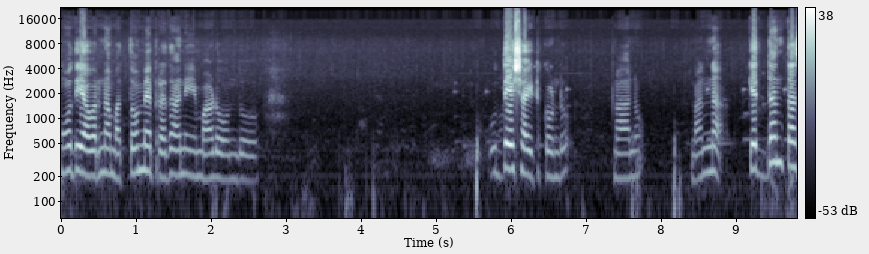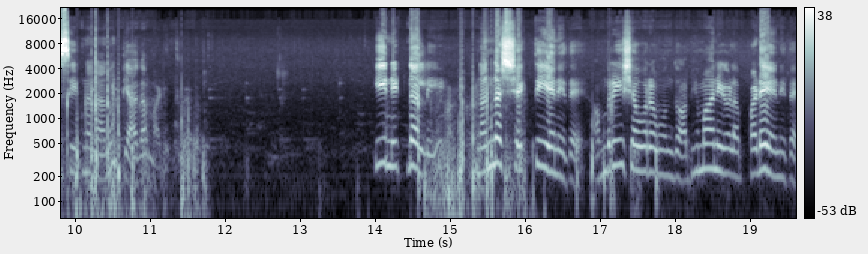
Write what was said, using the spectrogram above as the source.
ಮೋದಿ ಅವ್ರನ್ನ ಮತ್ತೊಮ್ಮೆ ಪ್ರಧಾನಿ ಮಾಡೋ ಒಂದು ಉದ್ದೇಶ ಇಟ್ಕೊಂಡು ನಾನು ನನ್ನ ಗೆದ್ದಂಥ ಸೀಟ್ನ ನಾನು ತ್ಯಾಗ ಮಾಡಿದ್ದು. ಈ ನಿಟ್ಟಿನಲ್ಲಿ ನನ್ನ ಶಕ್ತಿ ಏನಿದೆ? ಅಂಬರೀಷ್ ಅವರ ಒಂದು ಅಭಿಮಾನಿಗಳ ಪಡೆ ಏನಿದೆ?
